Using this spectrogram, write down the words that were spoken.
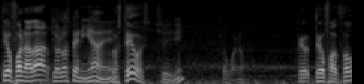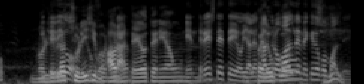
Teo fue a nadar. Yo los tenía, ¿eh? Los teos. Sí. Qué bueno. Teo falzó. Unos libros chulísimos. Ahora. Teo tenía un. Entre este Teo y Alejandro. Valde me quedo con Valde.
